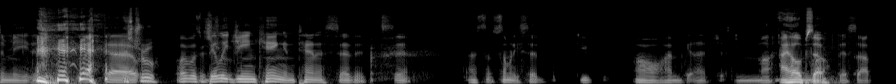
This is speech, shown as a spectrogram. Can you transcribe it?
to meet. Like, uh, It's true. What was It's Billie true. Jean King in tennis said it's uh, somebody said do you oh I'm gonna just muck, I hope so. this up.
